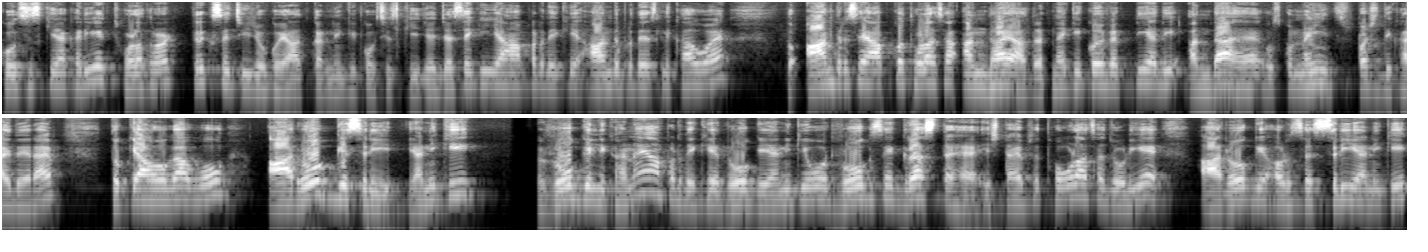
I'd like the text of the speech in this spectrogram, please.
कोशिश किया करिए थोड़ा थोड़ा ट्रिक से चीज़ों को याद करने की कोशिश कीजिए। जैसे कि यहाँ पर देखिए, आंध्र प्रदेश लिखा हुआ है तो आंध्र से आपको थोड़ा सा अंधा याद रखना है कि कोई व्यक्ति यदि अंधा है, उसको नहीं स्पष्ट दिखाई दे रहा है तो क्या होगा वो आरोग्य श्री यानी कि रोग लिखा ना यहाँ पर, देखिए, रोग, यानी कि वो रोग से ग्रस्त है। इस टाइप से थोड़ा सा जोड़िए, आरोग्य और उससे श्री, यानी कि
